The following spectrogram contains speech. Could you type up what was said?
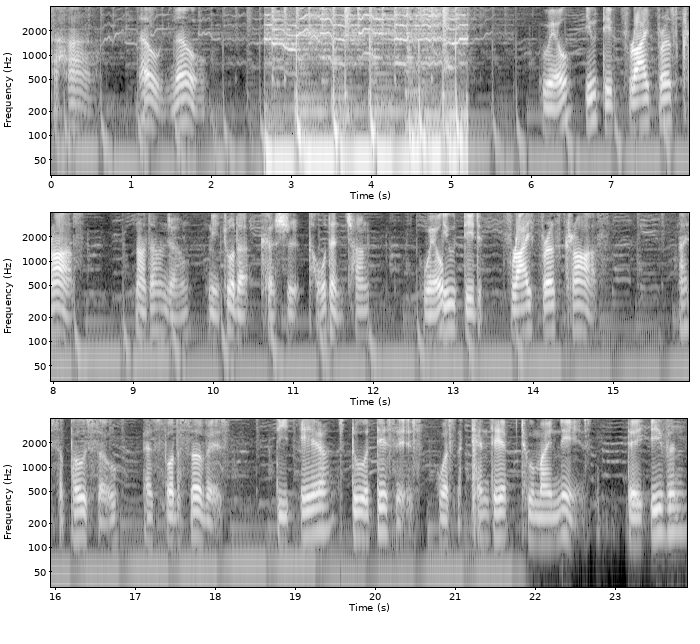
Haha. oh no. Well, you did fly first class. 那当然，你坐的可是头等舱。Well, you did fly first class. I suppose so. As for the service, the air stewardesses was attentive to my needs. They even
